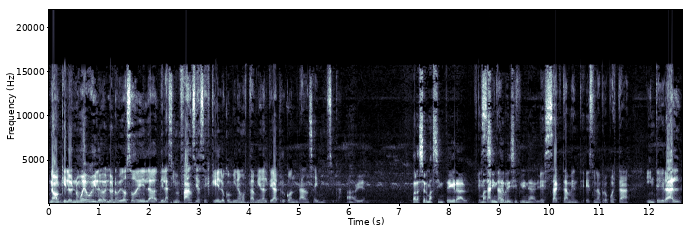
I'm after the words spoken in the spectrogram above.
No, que lo nuevo y lo, novedoso de, la, de las infancias es que lo combinamos también al teatro con danza y música. Ah, bien. Para ser más integral, más interdisciplinario. Exactamente, es una propuesta integral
